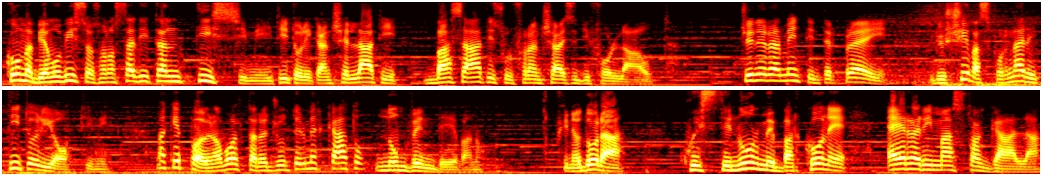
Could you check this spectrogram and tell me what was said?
Come abbiamo visto sono stati tantissimi i titoli cancellati basati sul franchise di Fallout. Generalmente Interplay riusciva a sfornare titoli ottimi, ma che poi una volta raggiunto il mercato non vendevano. Fino ad ora questo enorme barcone era rimasto a galla,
